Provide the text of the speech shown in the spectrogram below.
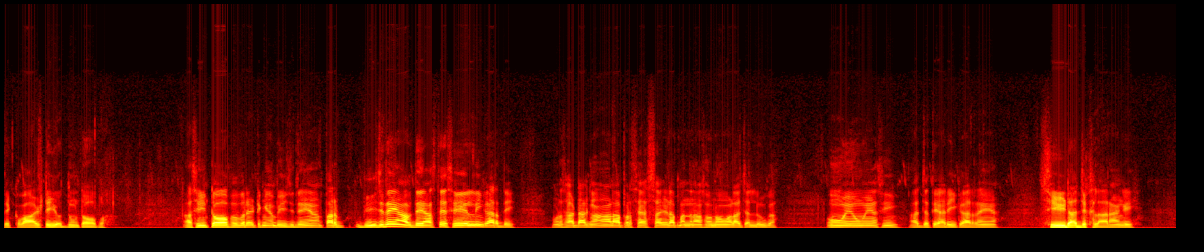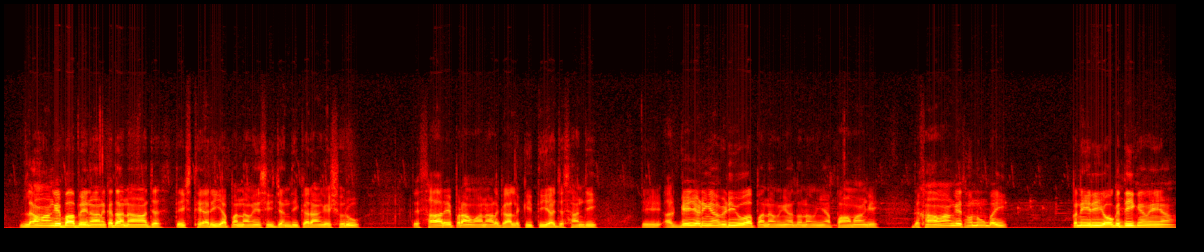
ਤੇ ਕੁਆਲਿਟੀ ਉਦੋਂ ਟੌਪ ਅਸੀਂ ਟੌਪ ਵੈਰਾਈਟੀਆਂ ਬੀਜਦੇ ਆਂ ਪਰ ਬੀਜਦੇ ਆਂ ਆਪਦੇ ਵਾਸਤੇ ਸੇਲ ਨਹੀਂ ਕਰਦੇ। ਹੁਣ ਸਾਡਾ ਗਾਂ ਵਾਲਾ ਪ੍ਰੋਸੈਸ ਆ ਜਿਹੜਾ 1509 ਵਾਲਾ ਚੱਲੂਗਾ। ਉਵੇਂ ਉਵੇਂ ਅਸੀਂ ਅੱਜ ਤਿਆਰੀ ਕਰ ਰਹੇ ਆਂ ਸੀਡ ਅੱਜ ਖਿਲਾਰਾਂਗੇ। ਲਾਵਾਂਗੇ ਬਾਬੇ ਨਾਨਕ ਦਾ ਨਾਂ ਅੱਜ, ਤੇ ਇਸ਼ਤਿਹਾਰੀ ਆਪਾਂ ਨਵੇਂ ਸੀਜ਼ਨ ਦੀ ਕਰਾਂਗੇ ਸ਼ੁਰੂ। ਤੇ ਸਾਰੇ ਭਰਾਵਾਂ ਨਾਲ ਗੱਲ ਕੀਤੀ ਅੱਜ ਸਾਂਝੀ। ਤੇ ਅੱਗੇ ਜਿਹੜੀਆਂ ਵੀਡੀਓ ਆਪਾਂ ਨਵੀਆਂ ਤੋਂ ਨਵੀਆਂ ਪਾਵਾਂਗੇ, ਦਿਖਾਵਾਂਗੇ ਤੁਹਾਨੂੰ ਬਾਈ ਪਨੀਰੀ ਉਗਦੀ ਕਿਵੇਂ ਆ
